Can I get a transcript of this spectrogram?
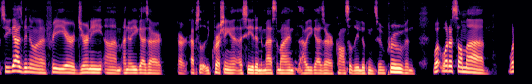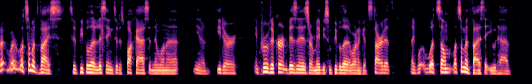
So you guys been on a three year journey. Um, I know you guys are are absolutely crushing it. I see it in the mastermind how you guys are constantly looking to improve. And what what are some uh what what's some advice to people that are listening to this podcast and they want to you know either improve their current business or maybe some people that want to get started? Like what's some what's some advice that you would have?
